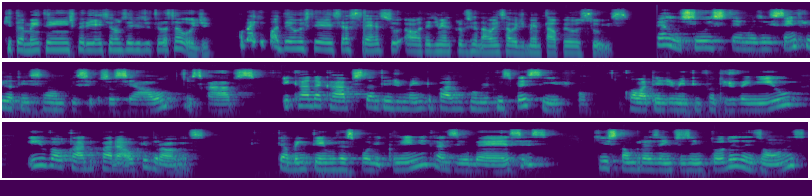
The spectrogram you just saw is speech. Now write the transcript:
que também tem experiência no serviço de telesaúde. Como é que podemos ter esse acesso ao atendimento profissional em saúde mental pelo SUS? Pelo SUS, temos os Centros de Atenção Psicossocial, os CAPS, e cada CAPS tem atendimento para um público específico, como atendimento infanto-juvenil e voltado para álcool e drogas. Também temos as policlínicas e UBSs, que estão presentes em todas as zonas,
